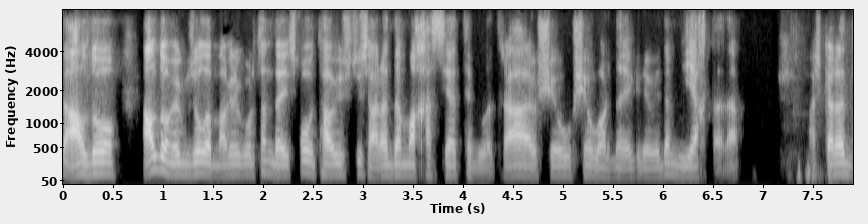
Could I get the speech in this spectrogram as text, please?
და ალდო ალდო მეგბძოლა მაგრეგორთან დაიწყო თავისთვის არადამახასიათებლად რა შეუშვარდა ეგრევე და მიახტა და აშკარად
